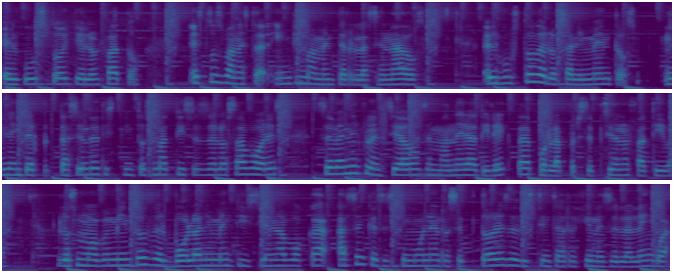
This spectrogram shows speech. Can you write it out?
el gusto y el olfato. Estos van a estar íntimamente relacionados. El gusto de los alimentos y la interpretación de distintos matices de los sabores se ven influenciados de manera directa por la percepción olfativa. Los movimientos del bolo alimenticio en la boca hacen que se estimulen receptores de distintas regiones de la lengua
